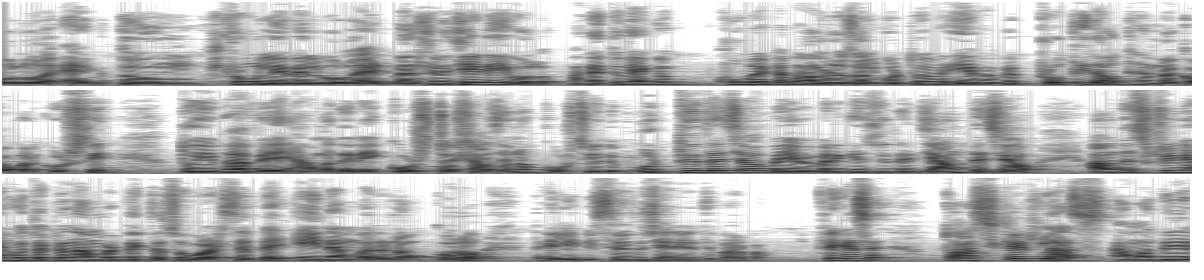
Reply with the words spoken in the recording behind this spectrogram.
বলো, একদম প্রো লেভেল বলো অ্যাডভান্স লেভেল যেটাই বলো মানে তুমি একদম খুব একটা ভালো রেজাল্ট করতে পারবে। এভাবে প্রতিটা অধ্যায় আমরা কভার করছি। তো এইভাবে আমাদের এই কোর্সটা সাজানো কোর্সে যদি ভর্তি হতে চাও বা এই ব্যাপারে কিছু যদি জানতে চাও, আমাদের স্ক্রিনে হয়তো একটা নাম্বার দেখতেছো হোয়াটসঅ্যাপে এই নাম্বারে নক করো, তাইলে বিস্তারিত জেনে নিতে পারবা। ঠিক আছে? তো আজকের ক্লাস আমাদের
